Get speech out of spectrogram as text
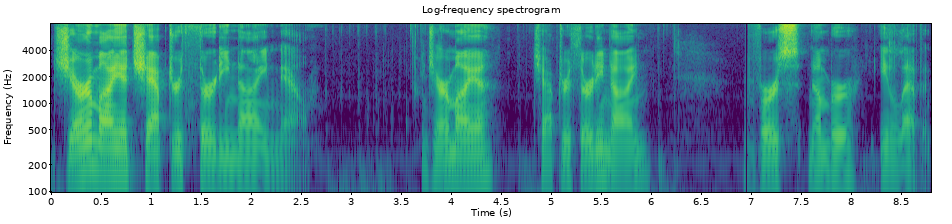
Jeremiah chapter 39 now. Jeremiah chapter 39, verse number 11.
